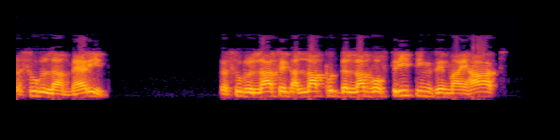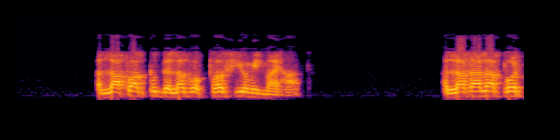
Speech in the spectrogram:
Rasulullah married Rasulullah said, Allah put the love of three things in my heart. Allah put the love of perfume in my heart. Allah Ta'ala put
